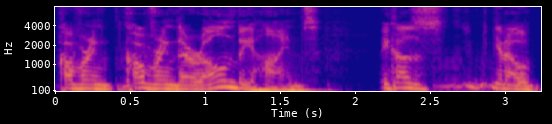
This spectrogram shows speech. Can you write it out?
covering covering their own behinds. Because you know,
